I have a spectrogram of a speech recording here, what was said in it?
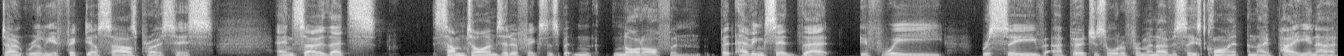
don't really affect our sales process. And so that's sometimes it affects us, but n- not often. But having said that, if we receive a purchase order from an overseas client and they pay in a,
